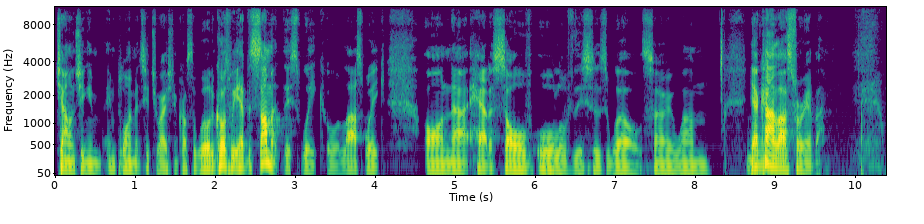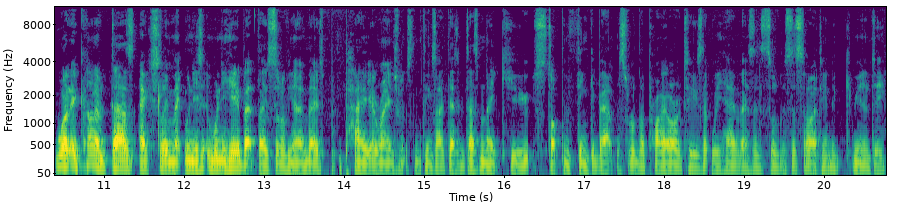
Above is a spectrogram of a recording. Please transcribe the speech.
challenging em- employment situation across the world. Of course, we had the summit this week or last week on uh, how to solve all of this as well. So, um, yeah, it hmm. can't last forever. Well, it kind of does actually make when you when you hear about those sort of you know those pay arrangements and things like that, it does make you stop and think about the sort of the priorities that we have as a sort of a society and a community,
